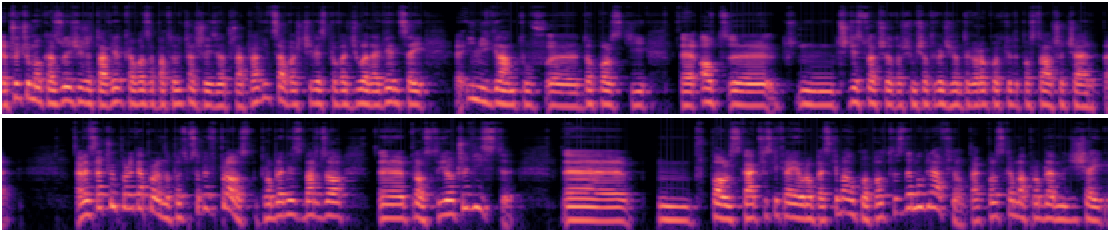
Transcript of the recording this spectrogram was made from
E, Przy czym okazuje się, że ta wielka władza patriotyczna, czyli Zjednoczona Prawica, właściwie sprowadziła najwięcej e, imigrantów e, do Polski od e, mm, 30 lat, czy od 89 roku, od kiedy powstała trzecia RP. A więc na czym polega problem? No powiedzmy sobie wprost. Problem jest bardzo prosty i oczywisty. W Polska, jak wszystkie kraje europejskie, mają kłopot z demografią. Tak? Polska ma problem dzisiaj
